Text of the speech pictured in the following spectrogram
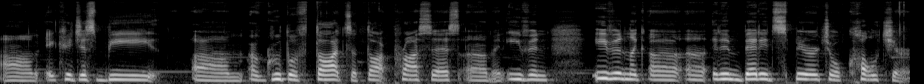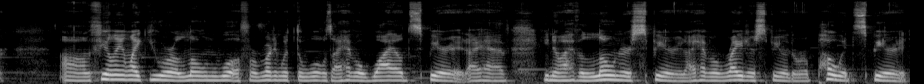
Um, it could just be um, a group of thoughts, a thought process, um, and even even like a, a, an embedded spiritual culture. Um, feeling like you are a lone wolf or running with the wolves. I have a wild spirit. I have, you know, I have a loner spirit. I have a writer spirit or a poet spirit.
